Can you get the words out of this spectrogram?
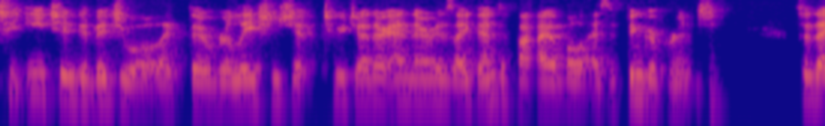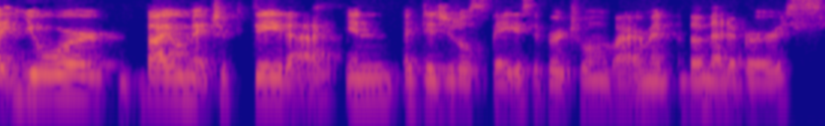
to each individual, like their relationship to each other, and they're as identifiable as a fingerprint. So that your biometric data in a digital space, a virtual environment, the metaverse,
